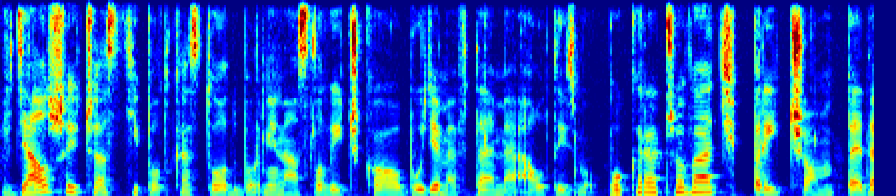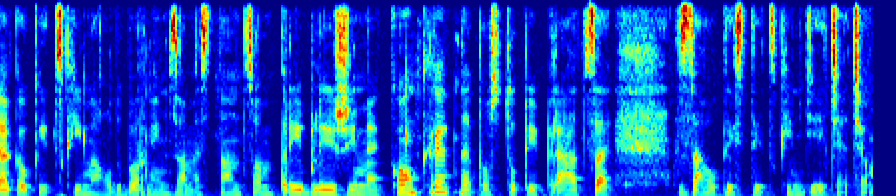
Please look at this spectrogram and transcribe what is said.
V ďalšej časti podcastu Odborne na slovíčko budeme v téme autizmu pokračovať, pričom pedagogickým a odborným zamestnancom priblížime konkrétne postupy práce s autistickým dieťaťom.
